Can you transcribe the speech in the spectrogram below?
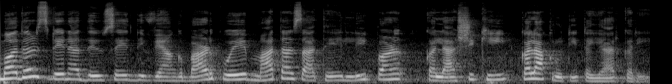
મધર્સ ડેના દિવસે દિવ્યાંગ બાળકોએ માતા સાથે લીપણ, કલા શીખી, કલાકૃતિ તૈયાર કરી.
